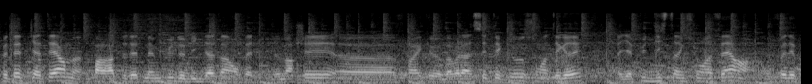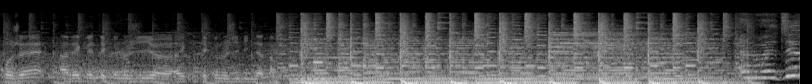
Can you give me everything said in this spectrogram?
Peut-être qu'à terme, on parlera peut-être même plus de big data en fait. Le marché ferait que bah, voilà, ces technos sont intégrés, il n'y a plus de distinction à faire. On fait des projets avec les technologies, avec les technologies big data. And we'll do it together.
